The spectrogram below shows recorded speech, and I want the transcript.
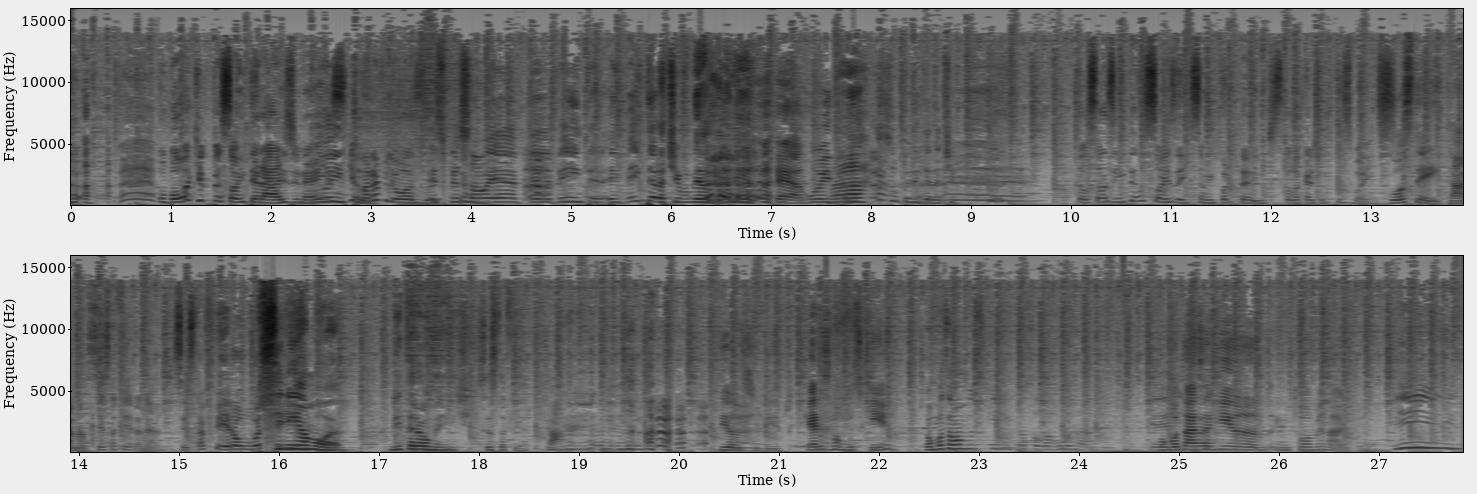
o bom aqui é que o pessoal interage, né? Isso que é Muito. maravilhoso. Esse pessoal é, é bem, inter- é bem interativo mesmo, né? É, muito. Ah, super interativo. Então são as intenções aí que são importantes colocar junto com os banhos. Gostei, tá? Na sexta-feira, né? Sexta-feira ou lua cheia. amor. Literalmente, sexta-feira. Tá. Deus de livre. Queres uma musiquinha? Vamos botar uma musiquinha pro pessoal da rua, né? Vou a botar essa aqui na- em tua homenagem. Ih,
